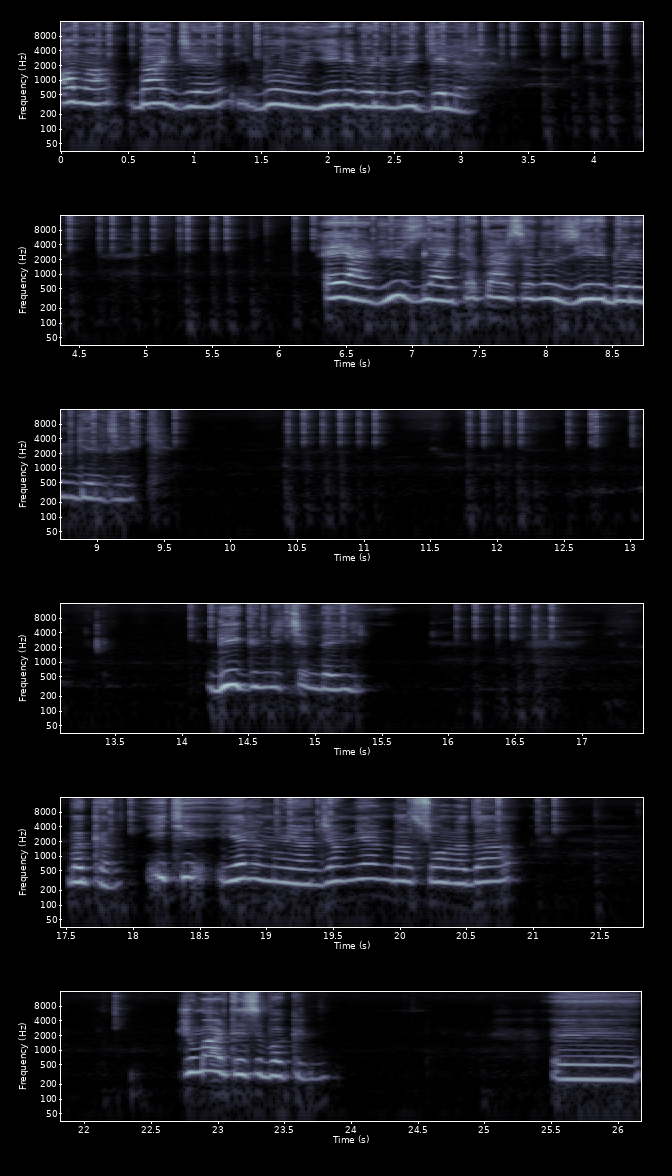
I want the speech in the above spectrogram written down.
Ama bence bunun yeni bölümü gelir. Eğer 100 like atarsanız yeni bölüm gelecek. Gün içinde bakın iki yarın uyanacağım. Yarından sonra da cumartesi bakın ee,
